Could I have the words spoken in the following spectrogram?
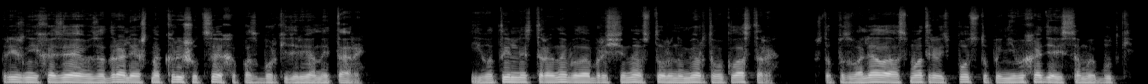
прежние хозяева задрали аж на крышу цеха по сборке деревянной тары. Его тыльная сторона была обращена в сторону мертвого кластера, что позволяло осматривать подступы, не выходя из самой будки.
